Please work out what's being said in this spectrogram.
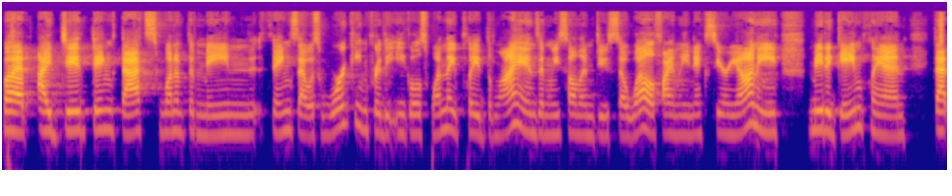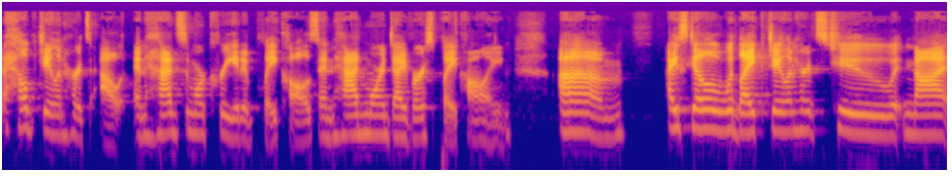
but I did think that's one of the main things that was working for the Eagles when they played the Lions and we saw them do so well. Finally, Nick Sirianni made a game plan that helped Jalen Hurts out and had some more creative play calls and had more diverse play calling. Um, I still would like Jalen Hurts to not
